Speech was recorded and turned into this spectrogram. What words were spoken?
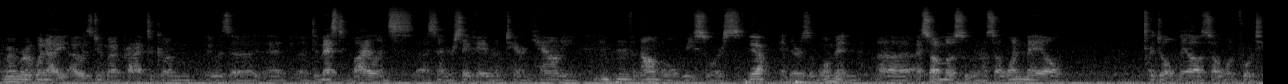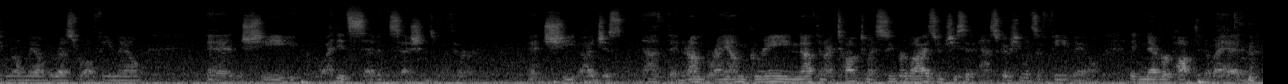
I remember when I, I was doing my practicum, it was a, at a domestic violence uh, center, Safe Haven of Tarrant County. Mm-hmm. Phenomenal resource. Yeah. And there was a woman, uh, I saw mostly women. I saw one male, adult male. I saw one 14 year old male. The rest were all female. And she, I did seven sessions with her. And she, I just, nothing. And I'm brain, I'm green, nothing. I talked to my supervisor and she said, ask her if she wants a female. It never popped into my head.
